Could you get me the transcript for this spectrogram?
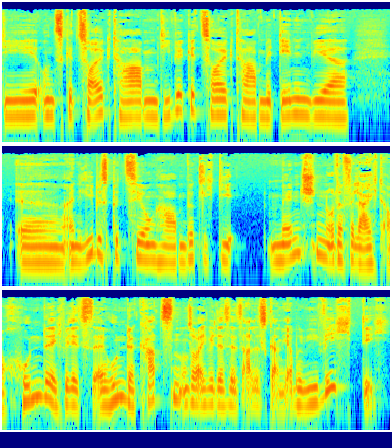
die uns gezeugt haben, die wir gezeugt haben, mit denen wir äh, eine Liebesbeziehung haben, wirklich die Menschen oder vielleicht auch Hunde, ich will jetzt äh, Hunde, Katzen und so weiter, ich will das jetzt alles gar nicht, aber wie wichtig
